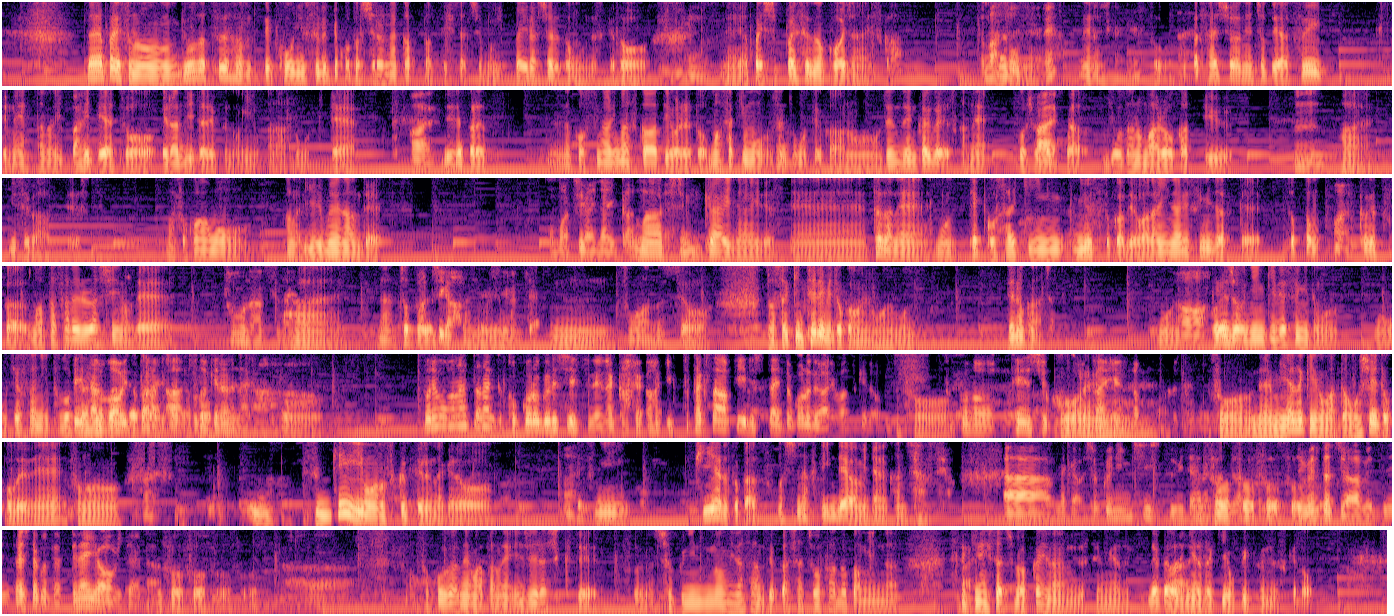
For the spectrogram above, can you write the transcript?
らやっぱりその餃子通販って購入するってことを知らなかったって人たちもいっぱいいらっしゃると思うんですけど、ね、やっぱり失敗するのは怖いじゃないですか。まあそうですよね。ね、確かにね。そう。やっぱ最初はね、ちょっと安くてね、あのいっぱい入ったやつを選んでいただくのがいいのかなと思ってて、はい。で、だから、なんかおすすめありますかって言われると、まあさっきも、さっきもっていうか、あの、前々回ぐらいですかね、ご紹介した餃子の丸岡っていう、うん。はい、店があってですね。まあそこはもうかなり有名なんで、間違いない感じ間ですね。違いないですね。ただね、もう結構最近ニュースとかで話題になりすぎちゃって、ちょっとはい1ヶ月か待たされるらしいので、そうなんですね。はい。なちょっと、街が発生してるんで。うん、そうなんですよ。最近テレビとかもうもう出なくなっちゃって。もう、これ以上人気出すぎても、もうお客さんに届け生られない。届けられない。あそうそれもまたなんか心苦しいですね。なんかあいっぱいたくさんアピールしたいところではありますけど、そう。そこの店主の大変さもあると思う。んですそう。で、宮崎のまた面白いところでね、その、はい。うんすっげえいいもの作ってるんだけど、はい。別に PR とかそんなしなくていいんだよみたいな感じなんですよ。ああ、なんか職人気質みたいな感じなんですけどそうそうそうそう。自分たちは別に大したことやってないよみたいな。そうそうそうそう。あーそこがね、またね、いじらしくて、そう職人の皆さんというか、社長さんとかみんな素敵な人たちばっかりなんですよ、宮崎。だから宮崎よく行くんですけど。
